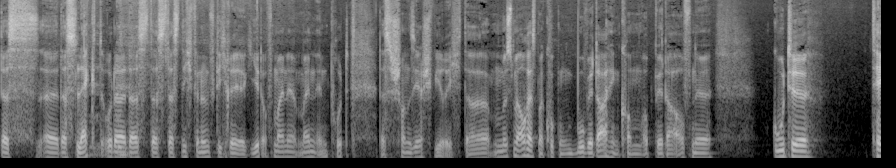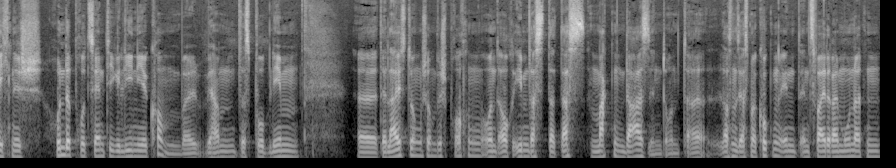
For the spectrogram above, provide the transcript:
das, äh, das laggt oder das, das, das nicht vernünftig reagiert auf meine, meinen Input. Das ist schon sehr schwierig. Da müssen wir auch erstmal gucken, wo wir da hinkommen, ob wir da auf eine gute, technisch hundertprozentige Linie kommen, weil wir haben das Problem, äh, der Leistung schon besprochen und auch eben, dass, dass, Macken da sind. Und da lassen Sie erstmal gucken in, in zwei, drei Monaten,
